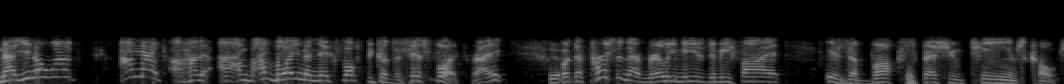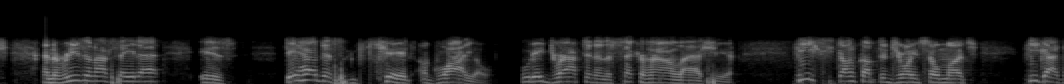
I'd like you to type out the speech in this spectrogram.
Now you know what? I'm not a hundred. I'm, I'm blaming Nick Folk because it's his foot, right? Yep. But the person that really needs to be fired is the Buck special teams coach. And the reason I say that is they had this kid Aguayo who they drafted in the second round last year. He stunk up the joint so much he got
